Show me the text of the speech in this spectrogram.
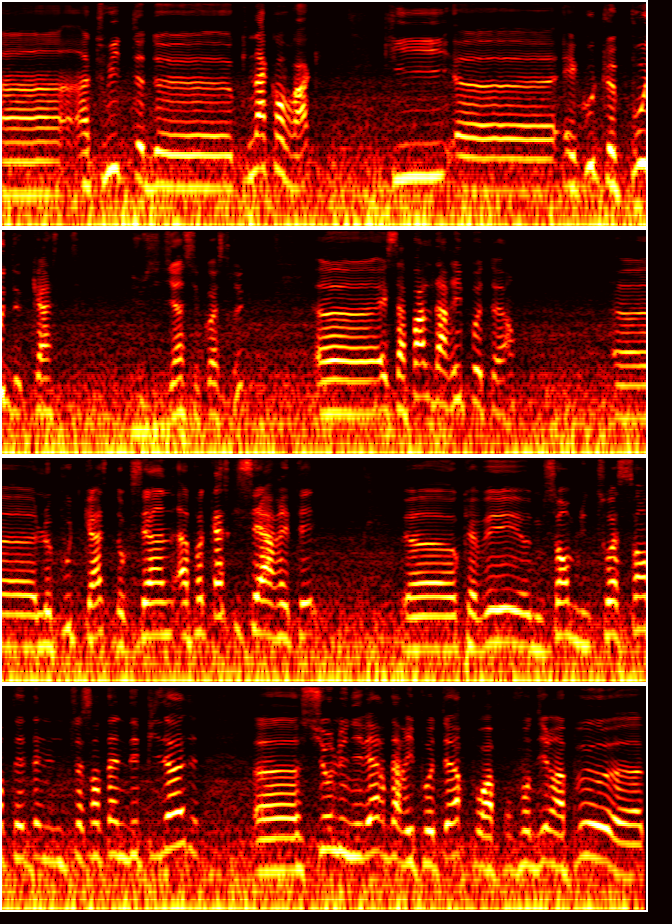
un, tweet de Knack en vrac qui écoute le podcast. Je me suis dit, c'est quoi ce truc? Et ça parle d'Harry Potter. Euh, le podcast. Donc c'est un, podcast qui s'est arrêté. Euh, qui avait, il me semble, une soixantaine, une soixantaine d'épisodes euh, sur l'univers d'Harry Potter pour approfondir un peu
